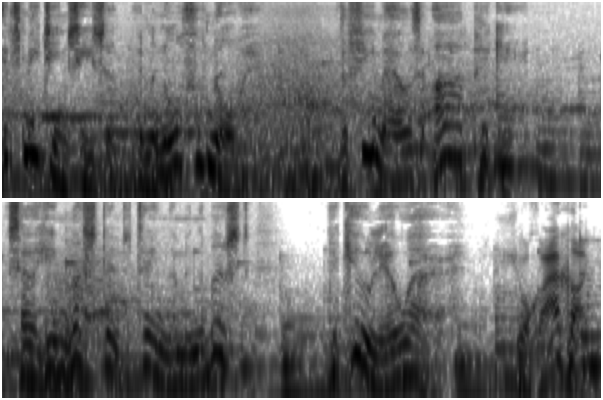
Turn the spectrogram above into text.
It's mating season in the north of Norway. The females are picky, so he must entertain them in the most peculiar way. Tjocka jeg kan,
